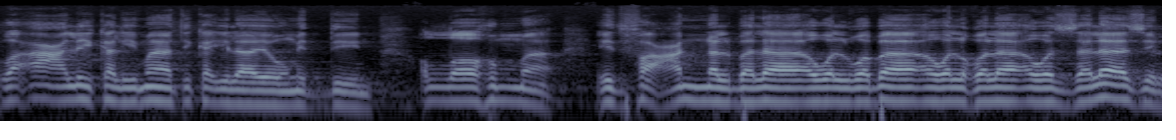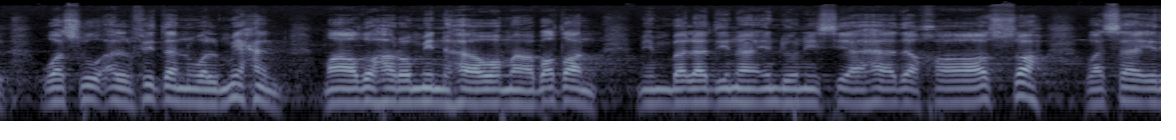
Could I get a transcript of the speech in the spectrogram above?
واعل كلماتك إلى يوم الدين. اللهم ادفع عنا البلاء والوباء والغلاء والزلازل وسوء الفتن والمحن ما ظهر منها وما بطن من بلدنا إندونيسيا هذا خاصة وسائر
